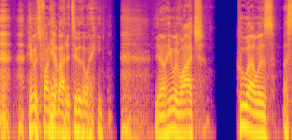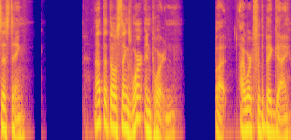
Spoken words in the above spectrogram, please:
he was funny yep. about it too, the way he, you know, he would watch who I was assisting. Not that those things weren't important, but I worked for the big guy.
